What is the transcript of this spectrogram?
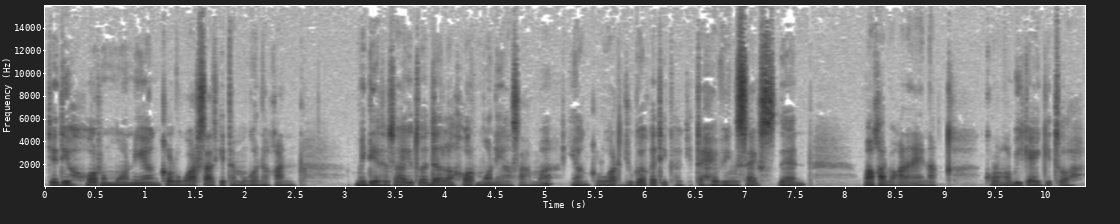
Jadi hormon yang keluar saat kita menggunakan media sosial itu adalah hormon yang sama yang keluar juga ketika kita having sex dan makan makanan enak. Kurang lebih kayak gitulah.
